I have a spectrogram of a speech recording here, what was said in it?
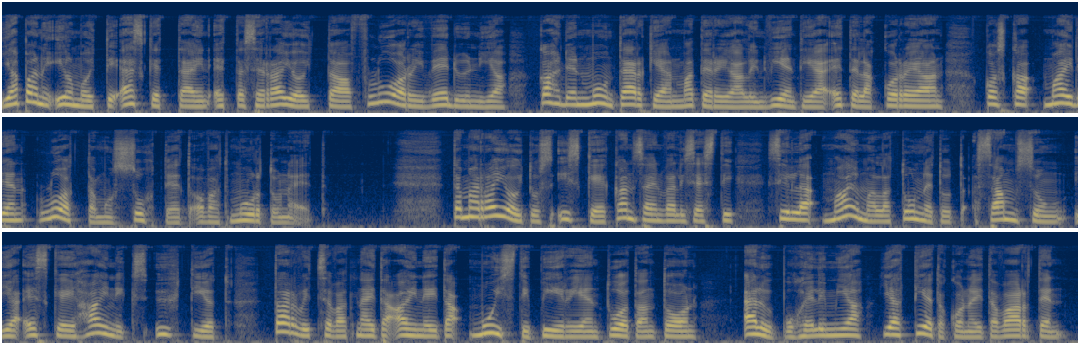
Japani ilmoitti äskettäin, että se rajoittaa fluorivedyn ja kahden muun tärkeän materiaalin vientiä Etelä-Koreaan, koska maiden luottamussuhteet ovat murtuneet. Tämä rajoitus iskee kansainvälisesti, sillä maailmalla tunnetut Samsung ja SK Hynix-yhtiöt tarvitsevat näitä aineita muistipiirien tuotantoon, älypuhelimia ja tietokoneita varten –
